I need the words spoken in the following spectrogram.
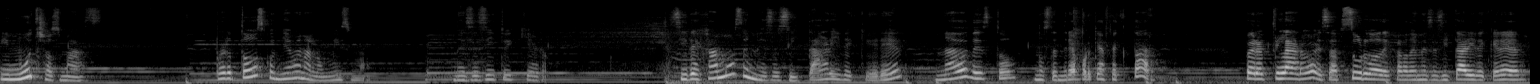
y muchos más. Pero todos conllevan a lo mismo. Necesito y quiero. Si dejamos de necesitar y de querer, nada de esto nos tendría por qué afectar. Pero claro, es absurdo dejar de necesitar y de querer,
